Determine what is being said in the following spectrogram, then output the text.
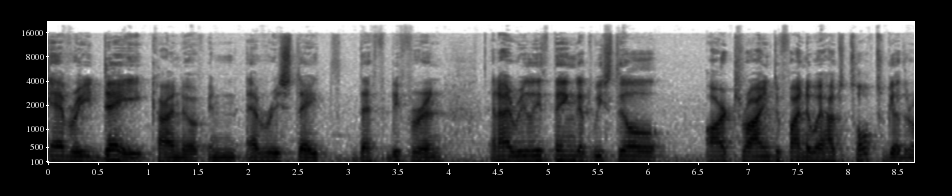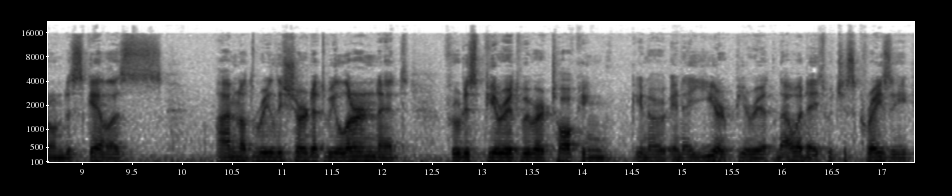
every day kind of in every state def- different and i really think that we still are trying to find a way how to talk together on the scale as i'm not really sure that we learn it through this period we were talking you know in a year period nowadays which is crazy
